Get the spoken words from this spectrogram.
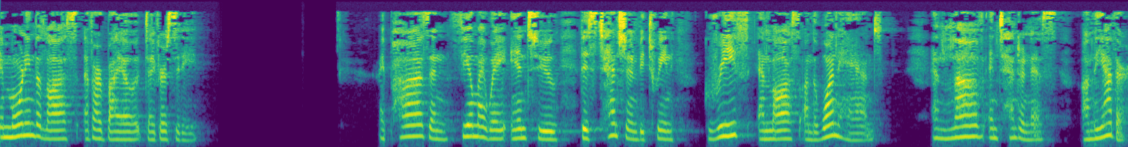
and mourning the loss of our biodiversity. I pause and feel my way into this tension between grief and loss on the one hand and love and tenderness on the other.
